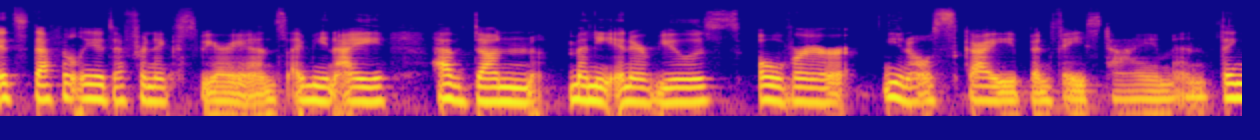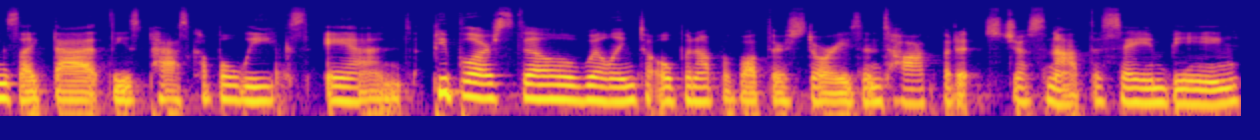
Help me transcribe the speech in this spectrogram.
It's definitely a different experience. I mean, I have done many interviews over you know, Skype and FaceTime and things like that these past couple weeks. And people are still willing to open up about their stories and talk, but it's just not the same being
